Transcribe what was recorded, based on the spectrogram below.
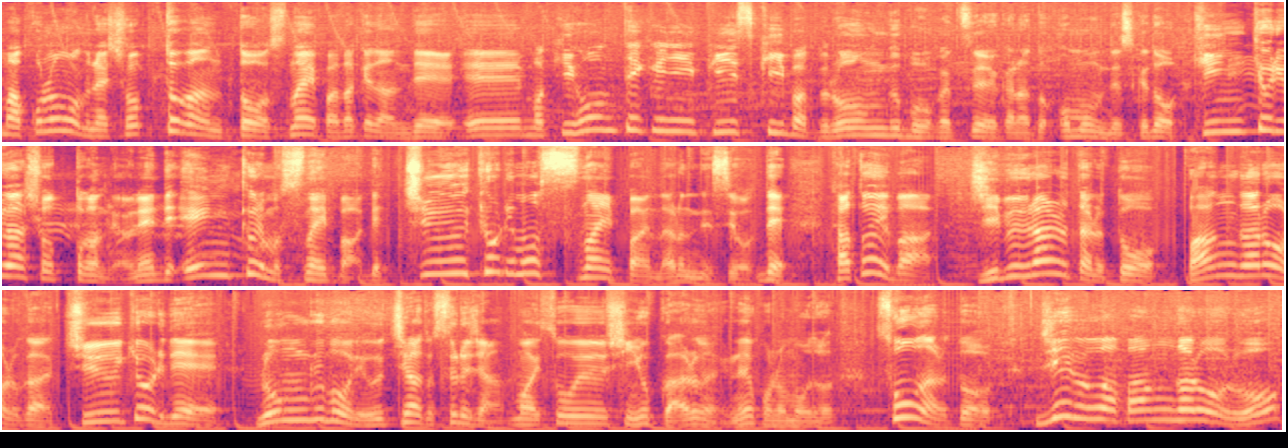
まあこのモードねショットガンとスナイパーだけなんで、えーまあ、基本的にピースキーパーとロングボウが強いかなと思うんですけど近距離はショットガンだよね。で遠距離もスナイパー。で中距離もスナイパーになるんですよ。で例えばジブラルタルとバンガロールが中距離でロングボウで撃ち合うとするじゃん。まあそういうシーンよくあるんだけどねこのモード。そうなるとジブはバンガロールを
